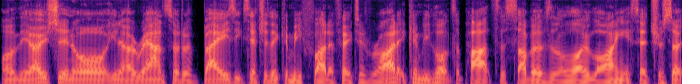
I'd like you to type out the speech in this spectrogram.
on the ocean, or you know around sort of bays, etc., that can be flood affected, right? It can be lots of parts, the suburbs that are low lying, etc. So,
